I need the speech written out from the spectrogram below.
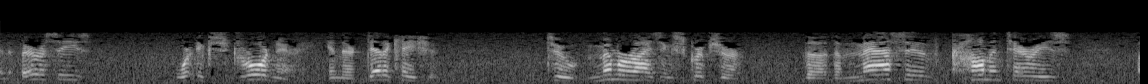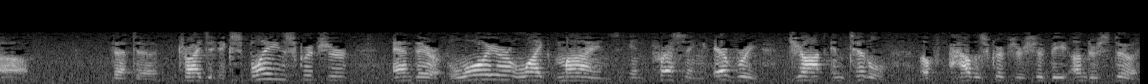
and the Pharisees were extraordinary in their dedication to memorizing Scripture, the, the massive commentaries uh, that uh, try to explain Scripture, and their lawyer like minds impressing every jot and tittle of how the Scripture should be understood.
